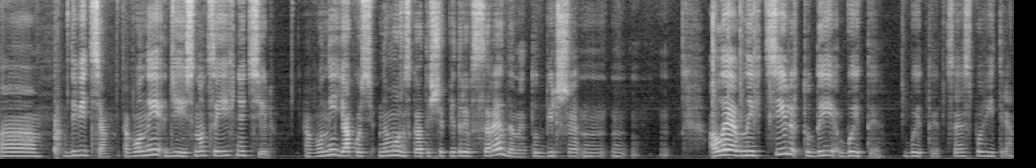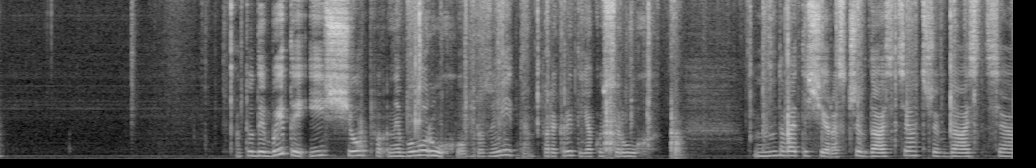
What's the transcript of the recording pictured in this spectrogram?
Е, Дивіться, вони дійсно, це їхня ціль. Вони якось, не можу сказати, що підрив зсередини, тут більше. Але в них ціль туди бити. Бити. Це з повітря. Туди бити і щоб не було руху, розумієте? Перекрити якось рух. Ну, давайте ще раз. Чи вдасться, чи вдасться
